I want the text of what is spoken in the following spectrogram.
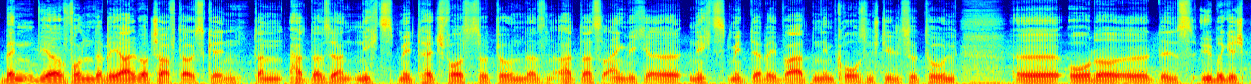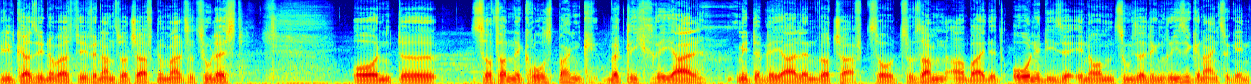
wenn wir von der Realwirtschaft ausgehen, dann hat das ja nichts mit Hedgefonds zu tun, das hat das eigentlich äh, nichts mit Derivaten im großen Stil zu tun äh, oder äh, das übrige Spielcasino, was die Finanzwirtschaft nun mal so zulässt. Und äh, sofern eine Großbank wirklich real mit der realen Wirtschaft so zusammenarbeitet, ohne diese enormen zusätzlichen Risiken einzugehen,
